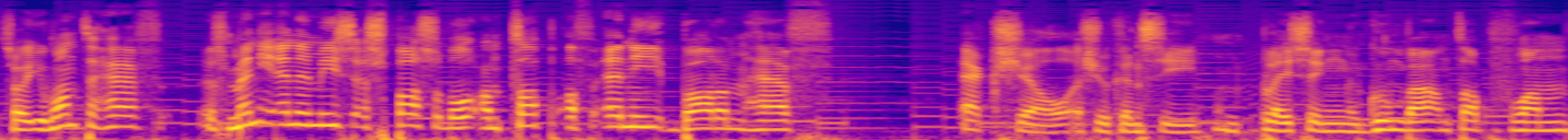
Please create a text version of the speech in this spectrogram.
So you want to have as many enemies as possible on top of any bottom half eggshell, as you can see. I'm placing a Goomba on top of one.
